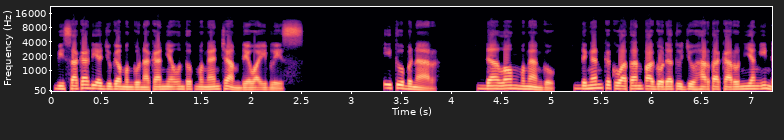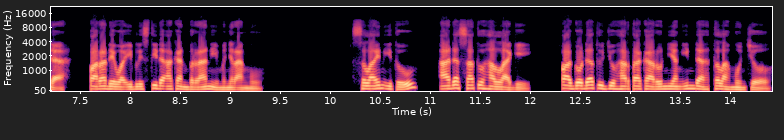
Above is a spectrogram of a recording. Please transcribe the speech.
bisakah dia juga menggunakannya untuk mengancam Dewa Iblis? Itu benar. Dalong mengangguk. Dengan kekuatan pagoda tujuh harta karun yang indah, para Dewa Iblis tidak akan berani menyerangmu. Selain itu, ada satu hal lagi. Pagoda tujuh harta karun yang indah telah muncul.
